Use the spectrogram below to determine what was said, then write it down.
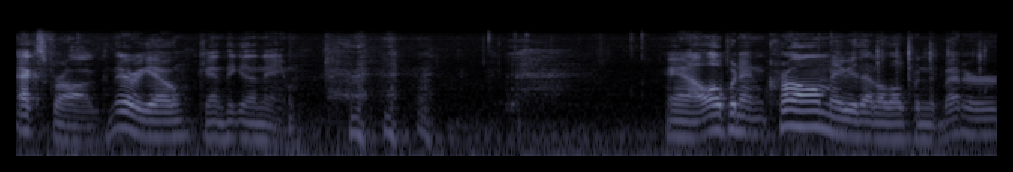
Xfrog. There we go. Can't think of the name. and I'll open it in Chrome. Maybe that'll open it better.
